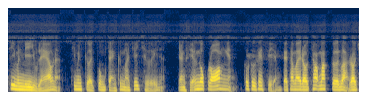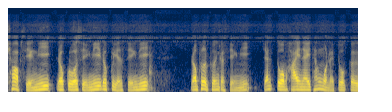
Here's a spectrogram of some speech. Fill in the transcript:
ที่มันมีอยู่แล้วนะที่มันเกิดปรุงแต่งขึ้นมาเฉยๆเนี่ยอย่างเสียงนกร้องเนี่ยก็คือแค่เสียง แต่ทำไมเราชอบมักเกินว่า เราชอบเสียงนี้ เรากลัวเสียงนี้ เราเกลียดเสียงนี้ เราเพลิดเพลินกับเสียงนี้ฉะนั้นตัวภายในทั้งหมดเลยตัวเกิ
